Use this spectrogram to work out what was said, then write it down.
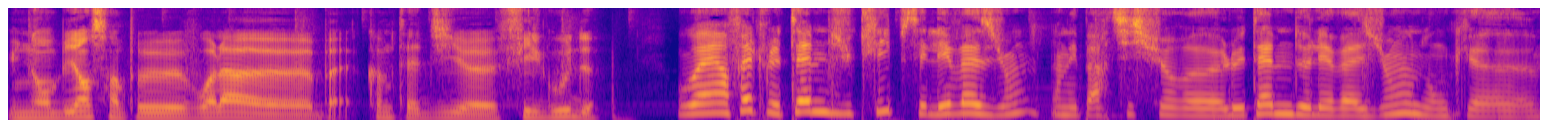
une ambiance un peu, voilà, euh, bah, comme tu as dit, euh, feel good. Ouais, en fait, le thème du clip, c'est l'évasion. On est parti sur euh, le thème de l'évasion. Donc, euh,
